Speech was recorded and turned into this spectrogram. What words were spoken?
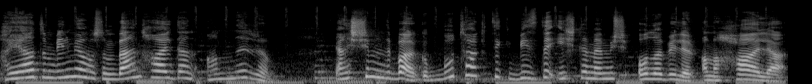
Hayatım bilmiyor musun ben halden anlarım. Yani şimdi bak bu taktik bizde işlememiş olabilir ama hala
